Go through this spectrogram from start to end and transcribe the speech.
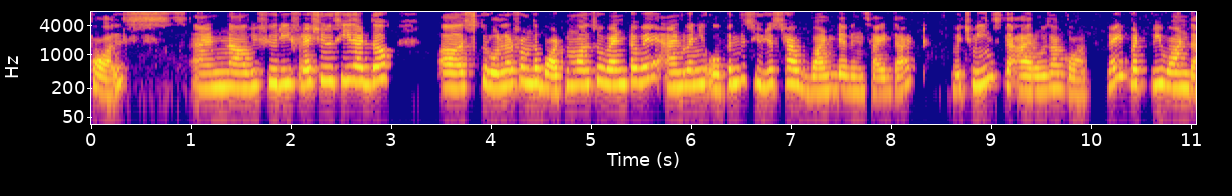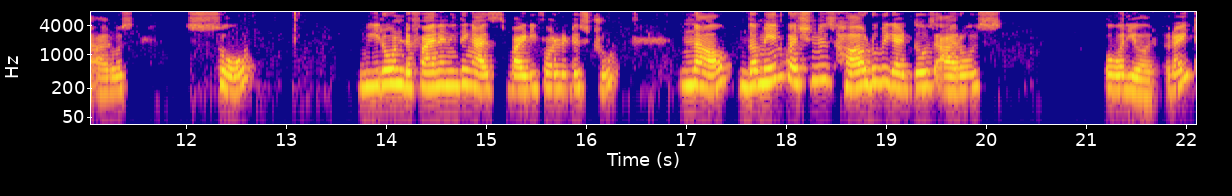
false. And now if you refresh you'll see that the uh, scroller from the bottom also went away. And when you open this you just have one div inside that which means the arrows are gone right? But we want the arrows. So we don't define anything as by default it is true. Now the main question is how do we get those arrows over here right?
